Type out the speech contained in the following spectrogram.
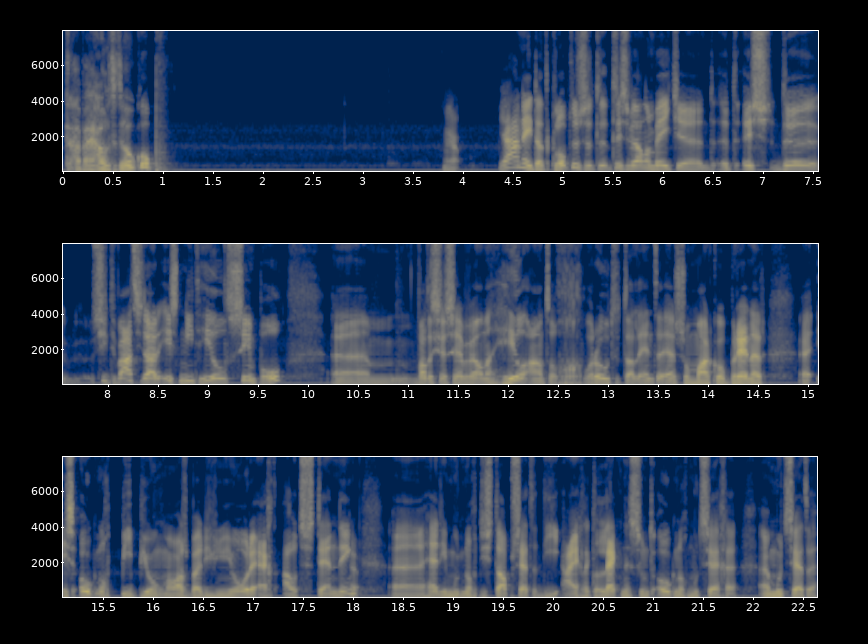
daarbij houdt het ook op. Ja, nee, dat klopt. Dus het, het is wel een beetje. Het is, de situatie daar is niet heel simpel. Ehm, wat ik zeg, ze hebben wel een heel aantal grote talenten. Hè. Zo'n Marco Brenner eh, is ook nog piepjong, maar was bij de junioren echt outstanding. Eh, hè, die moet nog die stap zetten die eigenlijk Leknesund ook nog moet, zeggen, eh, moet zetten.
